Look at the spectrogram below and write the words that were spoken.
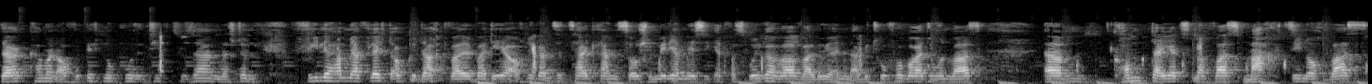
Da kann man auch wirklich nur positiv zu sagen, das stimmt. Viele haben ja vielleicht auch gedacht, weil bei dir ja auch eine ganze Zeit lang Social Media mäßig etwas ruhiger war, weil du ja in den Abiturvorbereitungen warst, ähm, kommt da jetzt noch was, macht sie noch was?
